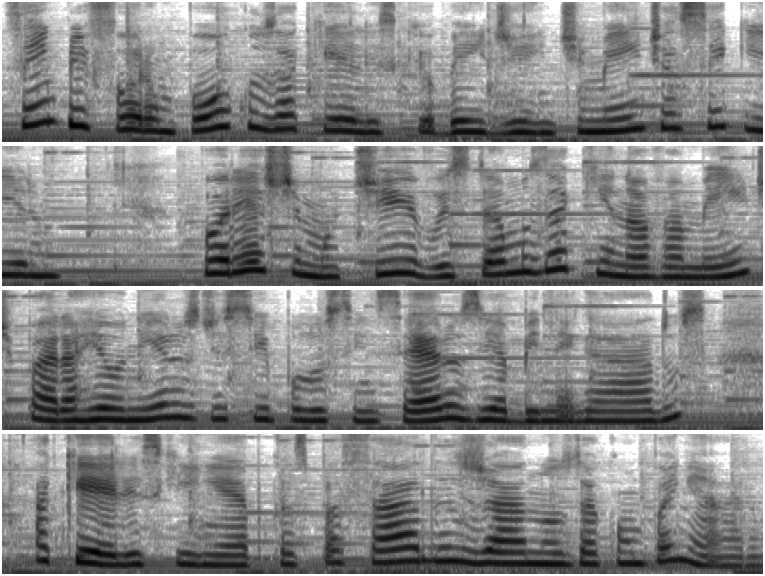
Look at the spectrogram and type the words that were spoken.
sempre foram poucos aqueles que obedientemente as seguiram. Por este motivo, estamos aqui novamente para reunir os discípulos sinceros e abnegados, aqueles que em épocas passadas já nos acompanharam.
